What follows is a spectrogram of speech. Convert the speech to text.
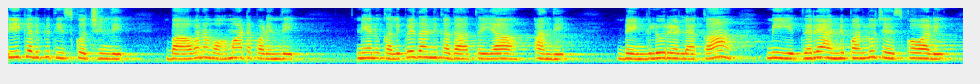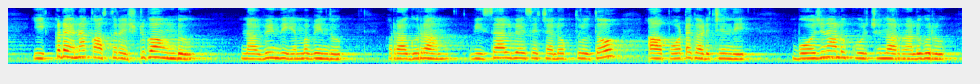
టీ కలిపి తీసుకొచ్చింది. భావన మొహమాట పడింది. నేను కలిపేదాన్ని కదా అత్తయ్య అంది. బెంగళూరు వెళ్ళాక మీ ఇద్దరే అన్ని పనులు చేసుకోవాలి. ఇక్కడైనా కాస్త రెస్టుగా ఉండు నవ్వింది హిమబిందు. రఘురాం విశాల్ వేసే చలోక్తులతో ఆ పూట గడిచింది. భోజనాలు కూర్చున్నారు నలుగురు.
